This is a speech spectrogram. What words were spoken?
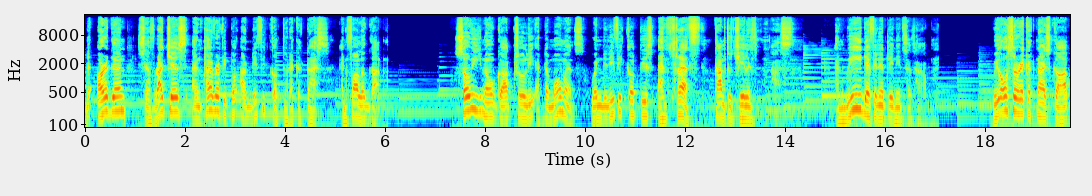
The arrogant, self righteous, and clever people are difficult to recognize and follow God. So we know God truly at the moments when the difficulties and threats come to challenge us. And we definitely need such help. We also recognize God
